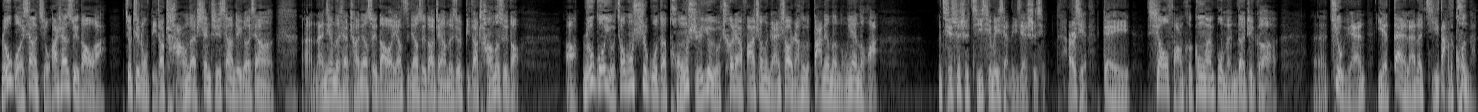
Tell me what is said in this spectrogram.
如果像九华山隧道啊。就这种比较长的，甚至像这个像，呃，南京的像长江隧道啊、扬子江隧道这样的，就是比较长的隧道，啊，如果有交通事故的同时又有车辆发生燃烧，然后有大量的浓烟的话，其实是极其危险的一件事情，而且给消防和公安部门的这个呃救援也带来了极大的困难。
